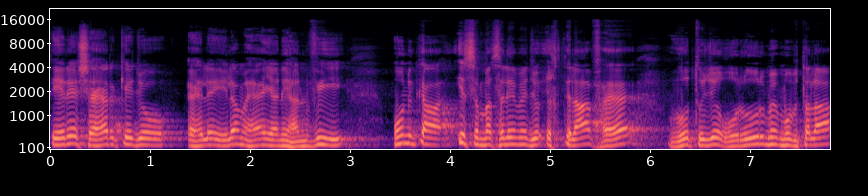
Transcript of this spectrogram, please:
تیرے شہر کے جو اہل علم ہے یعنی حنفی، ان کا اس مسئلے میں جو اختلاف ہے، وہ تجھے غرور میں مبتلا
